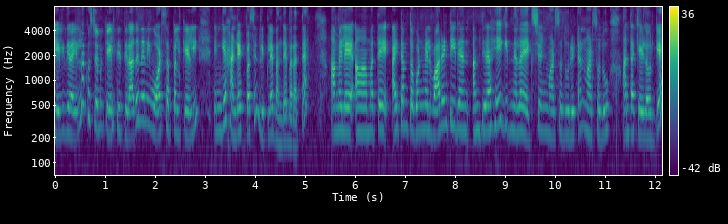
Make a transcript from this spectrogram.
ಕೇಳಿದ್ದೀರಾ? ಎಲ್ಲ ಕ್ವಶನು ಕೇಳ್ತಿರ್ತೀರ? ಅದನ್ನೇ ನೀವು ವಾಟ್ಸಪ್ಪಲ್ಲಿ ಕೇಳಿ ನಿಮಗೆ ಹಂಡ್ರೆಡ್ ಪರ್ಸೆಂಟ್ ರಿಪ್ಲೈ ಬಂದೇ ಬರುತ್ತೆ. ಆಮೇಲೆ ಮತ್ತು ಐಟಮ್ ತೊಗೊಂಡ್ಮೇಲೆ ವಾರಂಟಿ ಇದೆ ಅಂತೀರಾ? ಹೇಗಿದ್ನೆಲ್ಲ ಎಕ್ಸ್ಚೇಂಜ್ ಮಾಡಿಸೋದು ರಿಟರ್ನ್ ಮಾಡಿಸೋದು ಅಂತ ಕೇಳೋರಿಗೆ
